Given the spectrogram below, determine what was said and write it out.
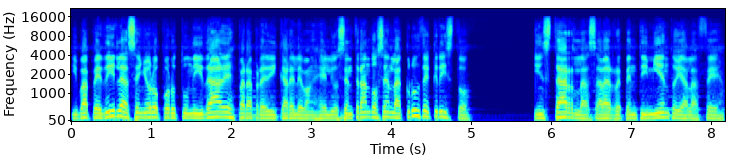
y va a pedirle al Señor oportunidades para predicar el Evangelio, centrándose en la cruz de Cristo, instarlas al arrepentimiento y a la fe.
